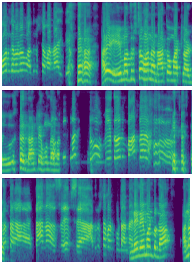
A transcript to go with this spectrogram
ఫోన్ కలవడం అదృష్టం అన్న ఇది. అరే ఏం అదృష్టం అన్న? నాతో మాట్లాడు. దాంట్లో ఏముందన్న మీతో మాట్లాడు. అదృష్టం నేనేమంటున్నా? అన్న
